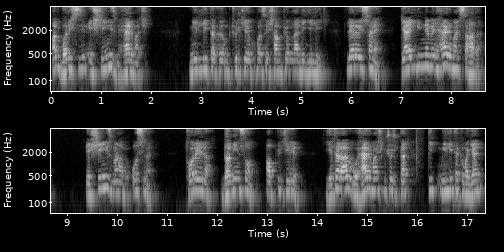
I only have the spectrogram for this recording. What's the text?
Abi Barış sizin eşeğiniz mi her maç? Milli takım, Türkiye Kupası, Şampiyonlar Ligi lig. Leroy Sané. Geldiğinden beri her maç sahada. Eşeğiniz mi abi? Osimhen. Torreira, Davinson, Abdülkerim. Yeter abi bu. Her maç bu çocuklar. Git milli takıma gel.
